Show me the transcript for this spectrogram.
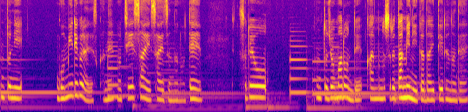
本当に5ミリぐらいですかねの小さいサイズなのでそれを本当ジョーマロンで買い物するために頂いているので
